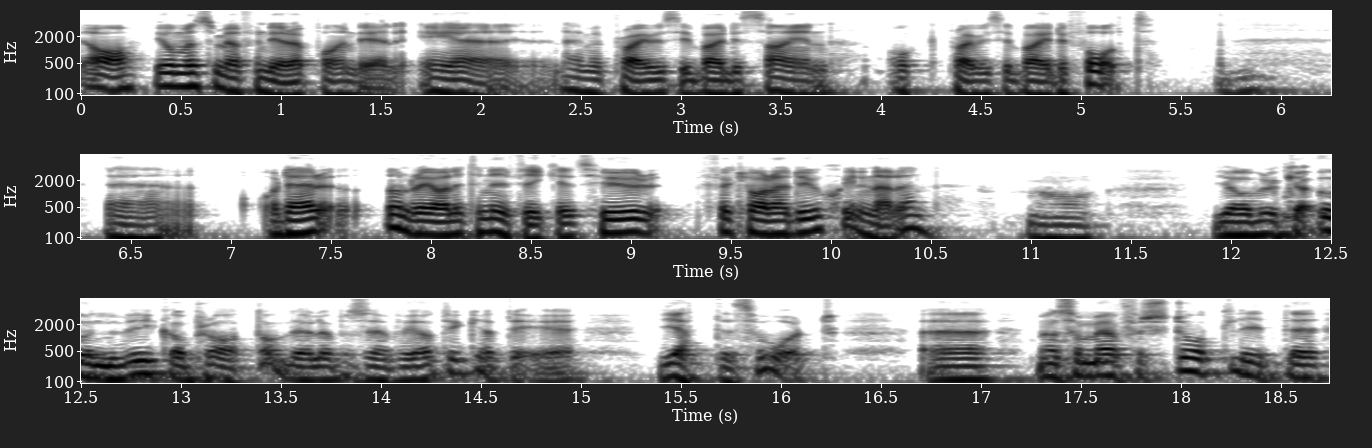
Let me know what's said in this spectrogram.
Ja, jo men som jag funderar på en del är det här med privacy by design och privacy by default. Eh, och där undrar jag lite nyfiket, hur förklarar du skillnaden? Ja, jag brukar undvika att prata om det, eller på säga, för jag tycker att det är jättesvårt. Eh, Men som jag har förstått lite,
